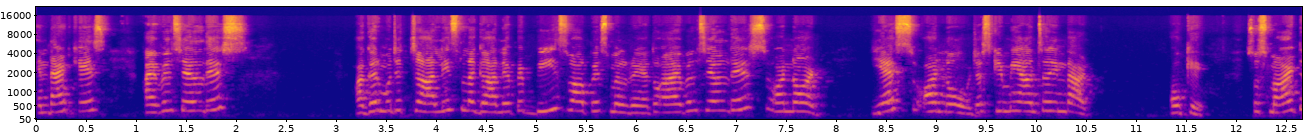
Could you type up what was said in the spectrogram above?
In that case I will sell this अगर मुझे चालीस लगाने पे बीस वापस मिल रहे हैं तो I will sell this or not yes or no just give me answer in that okay. So, smart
